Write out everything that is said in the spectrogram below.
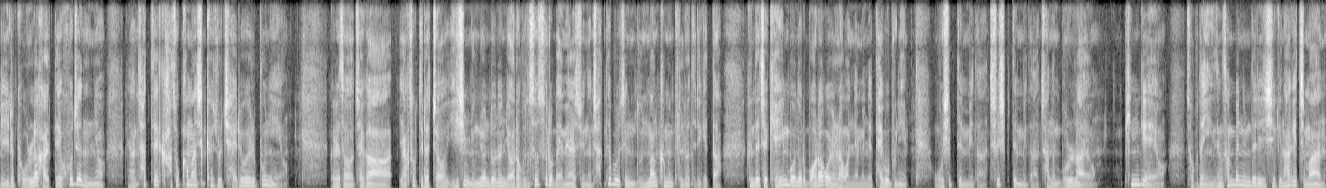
이렇게 올라갈 때 호재는요, 그냥 차트에 가속화만 시켜줄 재료일 뿐이에요. 그래서 제가 약속드렸죠. 26년도는 여러분 스스로 매매할 수 있는 차트 볼 수 있는 눈만큼은 길러드리겠다. 근데 제 개인 번호로 뭐라고 연락 왔냐면요. 대부분이 50대입니다. 70대입니다. 저는 몰라요. 핑계예요. 저보다 인생 선배님들이시긴 하겠지만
